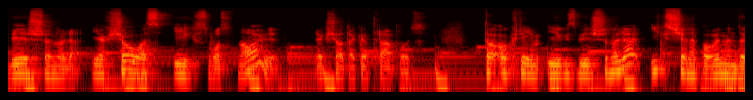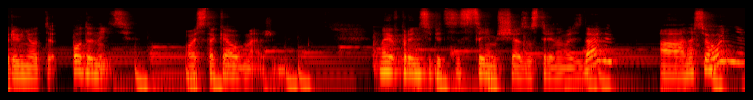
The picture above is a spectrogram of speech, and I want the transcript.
більше нуля. Якщо у вас x в основі, якщо таке трапилось, то окрім x більше нуля, x ще не повинен дорівнювати одиниці. Ось таке обмеження. Ми, в принципі, з цим ще зустрінемось далі. А на сьогодні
